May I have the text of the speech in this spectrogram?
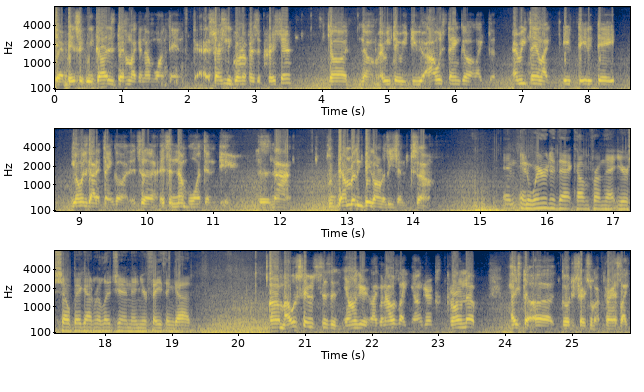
Yeah, basically, God is definitely like a number one thing, especially growing up as a Christian God, no, everything we do, I always thank God. Like the everything, like day to day, you always gotta thank God. It's a it's a number one thing to do. It's not. I'm really big on religion, so. And and where did that come from? That you're so big on religion and your faith in God. Um, I would say it was since a younger, like when I was like younger, growing up, I used to uh, go to church with my parents like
